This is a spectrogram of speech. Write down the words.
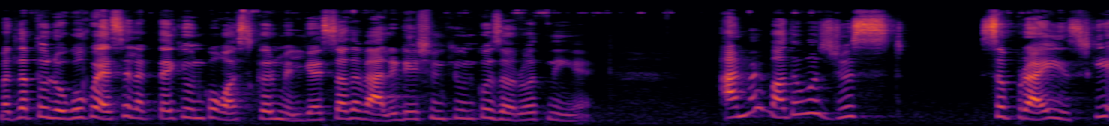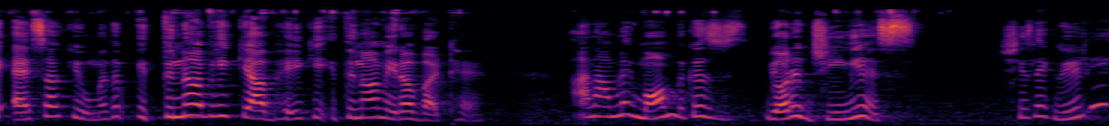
मतलब तो लोगों को ऐसे लगता है कि उनको ऑस्कर मिल गया इससे ज़्यादा वैलिडेशन की उनको ज़रूरत नहीं है And my mother was just surprise कि ऐसा क्यों मतलब इतना भी क्या भाई कि इतना मेरा वट है And I'm like, Mom, because you're a genius. She's like, Really?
